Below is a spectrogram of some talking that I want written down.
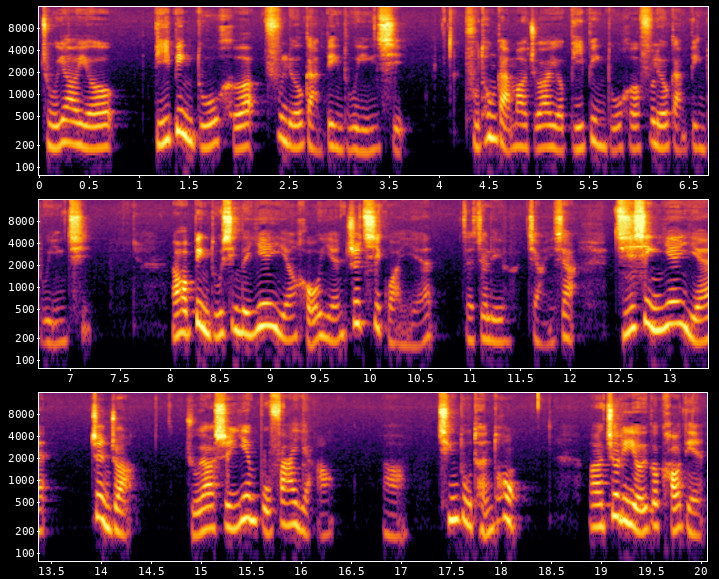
主要由鼻病毒和副流感病毒引起。普通感冒主要由鼻病毒和副流感病毒引起。然后，病毒性的咽炎、喉炎、支气管炎，在这里讲一下。急性咽炎症状主要是咽部发痒啊，轻度疼痛啊。这里有一个考点：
